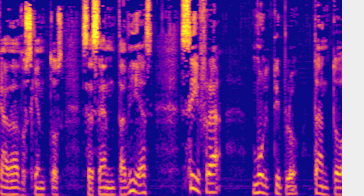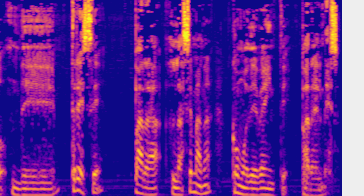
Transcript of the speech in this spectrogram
cada 260 días, cifra múltiplo tanto de 13 para la semana como de 20 para el mes.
